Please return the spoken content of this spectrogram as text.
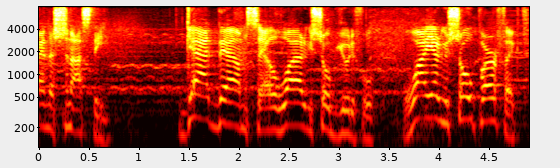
I'm kinda snasty. Goddamn, Cell, why are you so beautiful? Why are you so perfect?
